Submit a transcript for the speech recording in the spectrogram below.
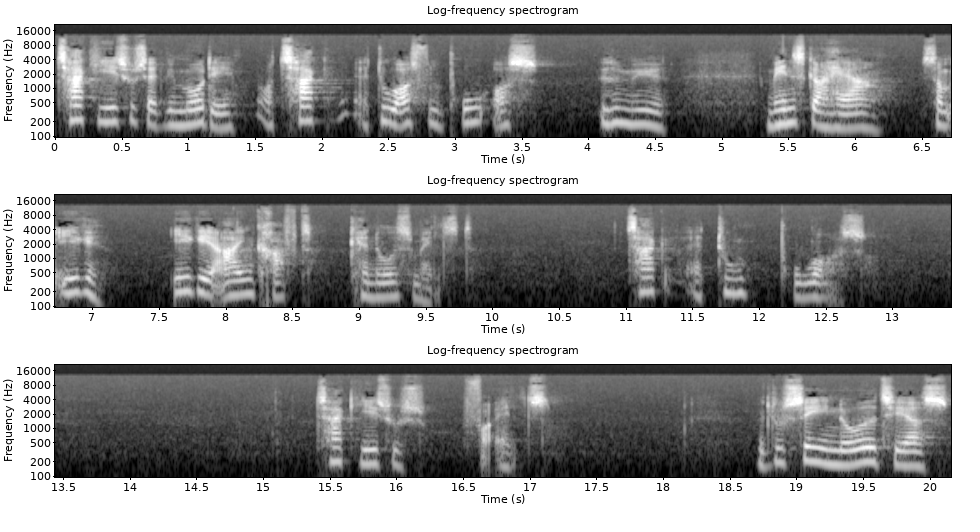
Tak, Jesus, at vi må det, og tak, at du også vil bruge os ydmyge mennesker, Herre, som ikke, ikke i egen kraft kan noget som helst. Tak, at du bruger os. Tak, Jesus, for alt. Vil du se noget til os,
